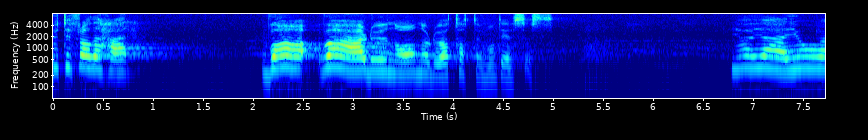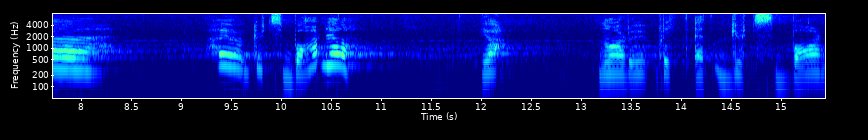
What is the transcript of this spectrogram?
ut ifra det her hva, hva, er du nå når du har tatt imot Jesus? Ja, jeg er jo eh, Jeg er jo Guds barn, jeg, da. Ja, nå har du blitt et Guds barn.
